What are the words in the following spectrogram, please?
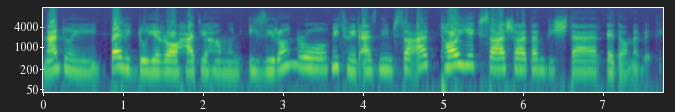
ندوین ولی دوی راحت یا همون ایزیران رو می‌تونید از نیم ساعت تا یک ساعت شاید بیشتر ادامه بدین.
